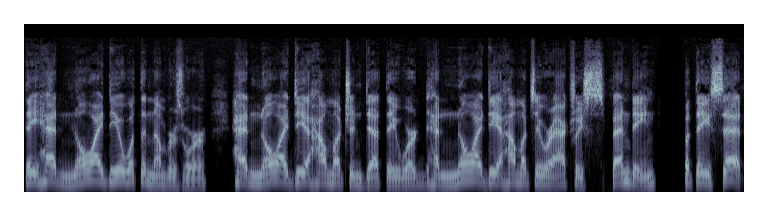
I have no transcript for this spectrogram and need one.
They had no idea what the numbers were, had no idea how much in debt they were, had no idea how much they were actually spending. But they said,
